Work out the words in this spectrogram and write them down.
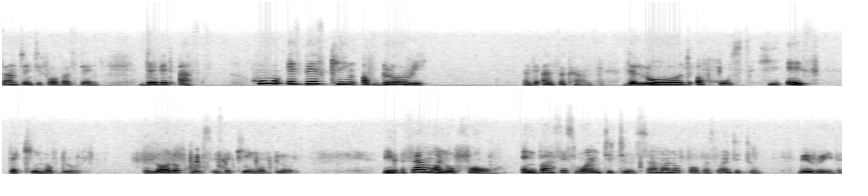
Psalm 24, verse 10. David asks, Who is this King of glory? And the answer comes, The Lord of hosts. He is the King of glory. The Lord of hosts is the King of glory. In Psalm 104 and verses 1 to 2, Psalm 104, verse 1 to 2, we read,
